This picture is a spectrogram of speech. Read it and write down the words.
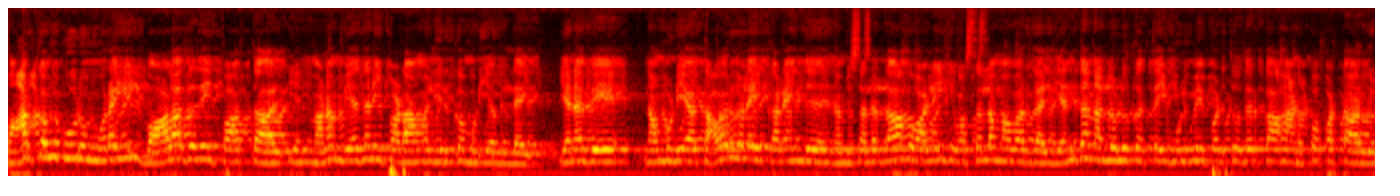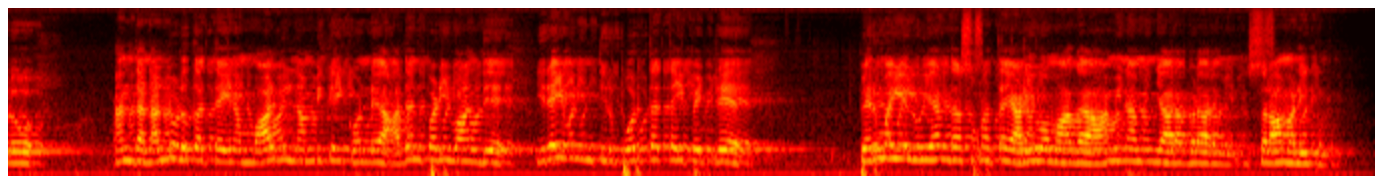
மார்க்கம் கூறும் முறையில் வாழாததை பார்த்தால் என் மனம் வேதனைப்படாமல் இருக்க முடியவில்லை. எனவே நம்முடைய தவறுகளை கலைந்து நம் ஸல்லல்லாஹு அழகி வசல்லம் அவர்கள் எந்த நல்லொழுக்கத்தை முழுமைப்படுத்துவதற்காக அனுப்பப்பட்டார்களோ அந்த நல்லொழுக்கத்தை நம் வாழ்வில் நம்பிக்கை கொண்டு அதன்படி வாழ்ந்து இறைவனின் திரு பொருத்தத்தை பெற்று பெருமையில் உயர்ந்த சுமத்தை அடைவோமாக. ஆமீன் ஆமீன் யா அஸ்லாம் அலைக்கும்.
